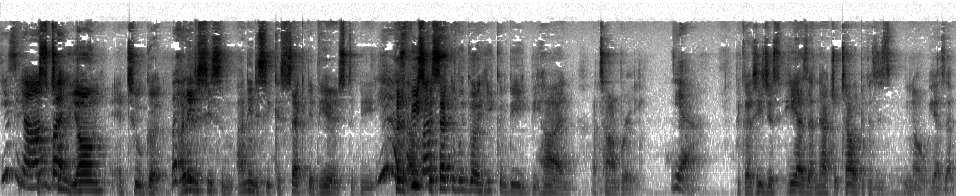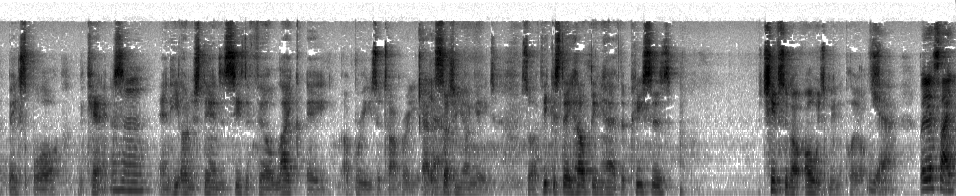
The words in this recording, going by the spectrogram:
he's young, he's but too young and too good. But I need to see some. I need to see consecutive years to be. Yeah, Because so if he's consecutively good, he can be behind a Tom Brady. yeah, Because he just he has that natural talent because he's you know he has that baseball mechanics Mm-hmm. and he understands and sees the field like a a Brees or Tom Brady at Yeah. such a young age. So if he can stay healthy and have the pieces, the Chiefs are gonna always be in the playoffs. yeah. But it's like,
